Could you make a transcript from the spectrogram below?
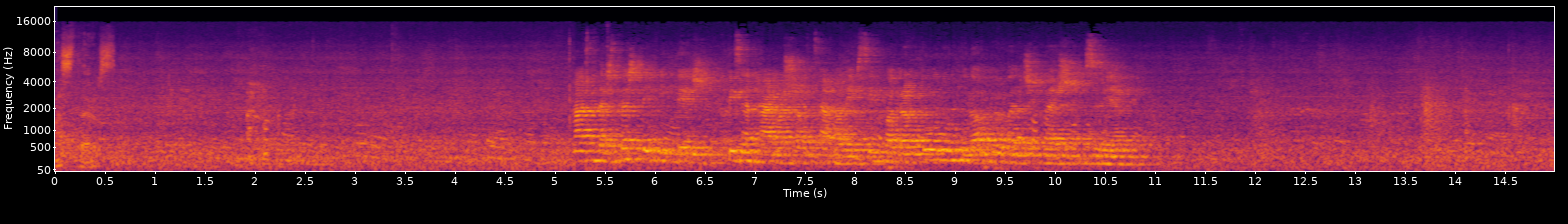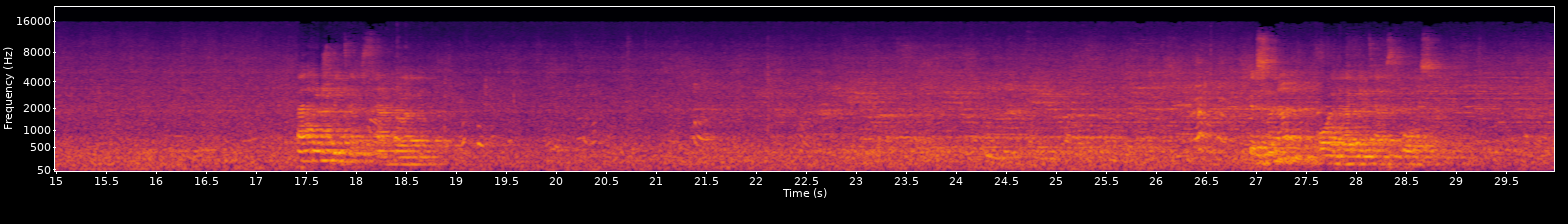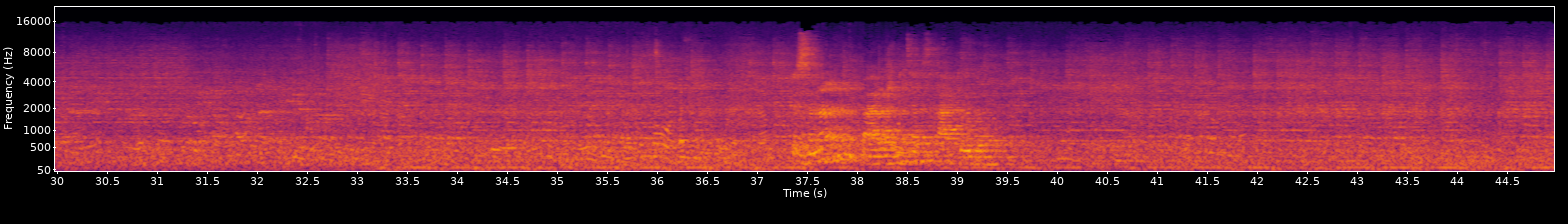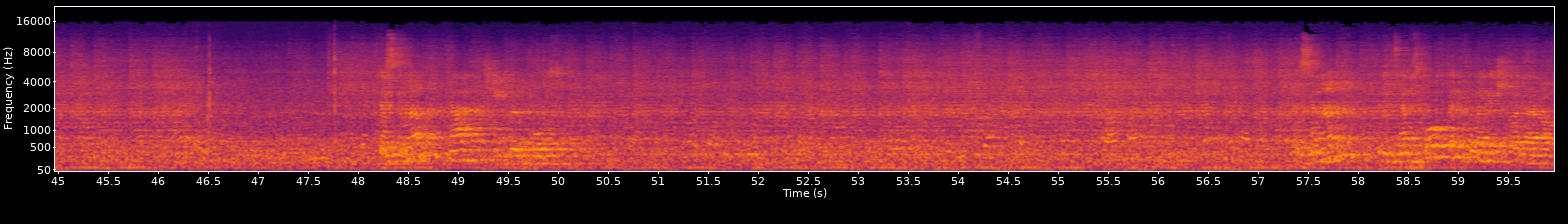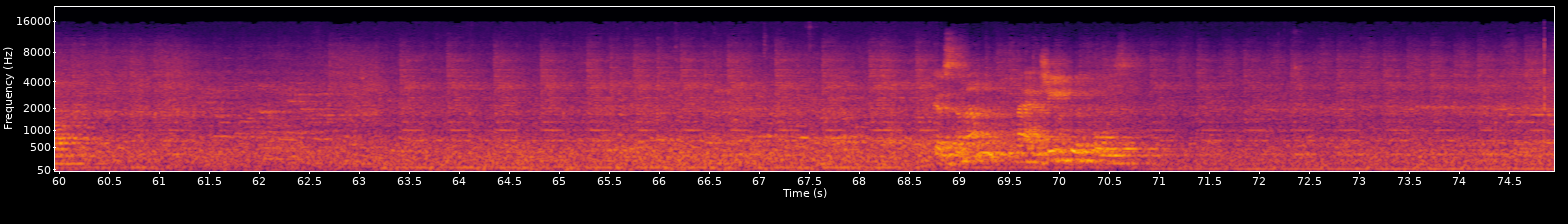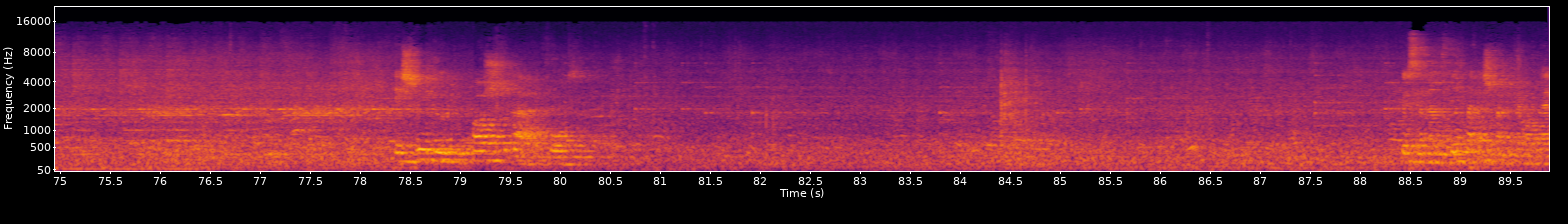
Masters. Masters testépítés 13-as rajtszámmal lép színpadra Tónó Gyula Óvercsik versenyzője. Páros bicepszámról. Hát csípőpóz. Köszönöm, triceps póz, tetőleges oldalról. Köszönöm, már csípőpóz. És végül haslábpóz. Köszönöm szépen, és megkérem a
